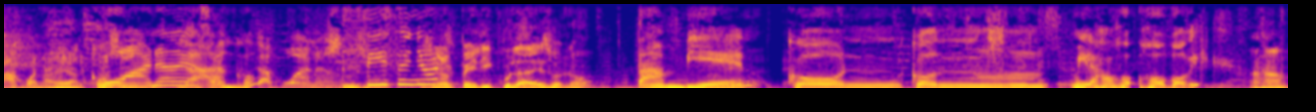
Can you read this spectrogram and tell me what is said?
Ah, Juana de Arco. sí. Juana de La Arco. Santa Juana. Sí, es- señor. es una película de eso, ¿no? También con, con Mila Jo- Jovovich. Ajá.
